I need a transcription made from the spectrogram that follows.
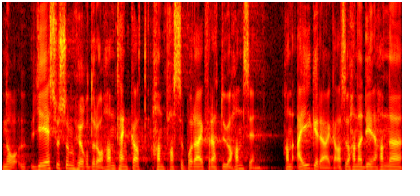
når Jesus som hørte da, han tenker at han passer på deg fordi du er hans sin. Han eier deg. altså han er din, han er,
